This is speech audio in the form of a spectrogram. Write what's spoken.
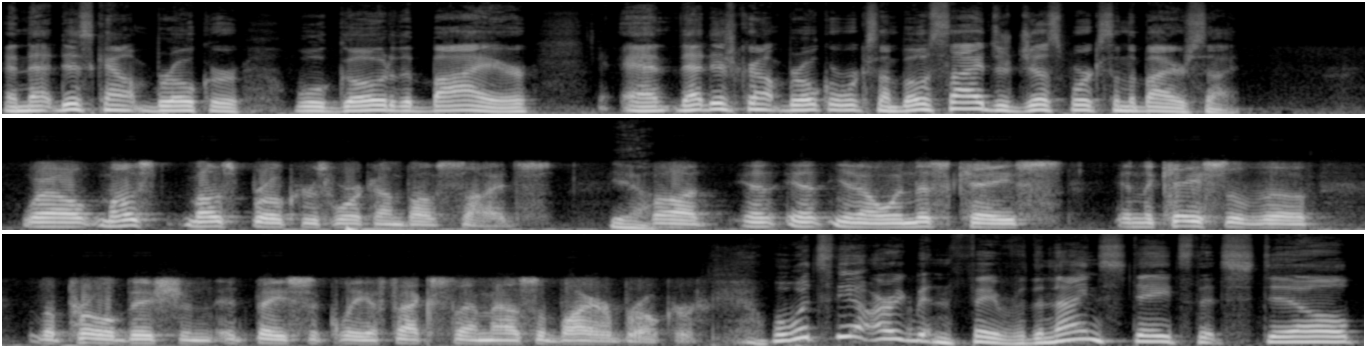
and that discount broker will go to the buyer, and that discount broker works on both sides or just works on the buyer side. Well, most most brokers work on both sides. Yeah. But in, in, you know, in this case, in the case of the the prohibition, it basically affects them as a buyer broker. Well, what's the argument in favor? Of the nine states that still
